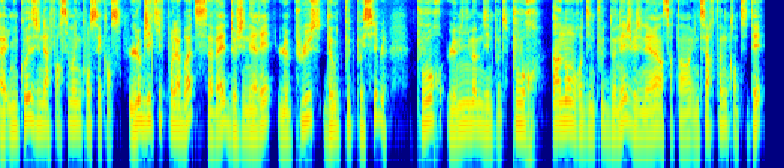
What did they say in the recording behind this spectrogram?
Euh, une cause génère forcément une conséquence. L'objectif pour la boîte, ça va être de générer le plus d'output possible pour le minimum d'input. Pour un nombre d'inputs donné, je vais générer un certain, une certaine quantité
